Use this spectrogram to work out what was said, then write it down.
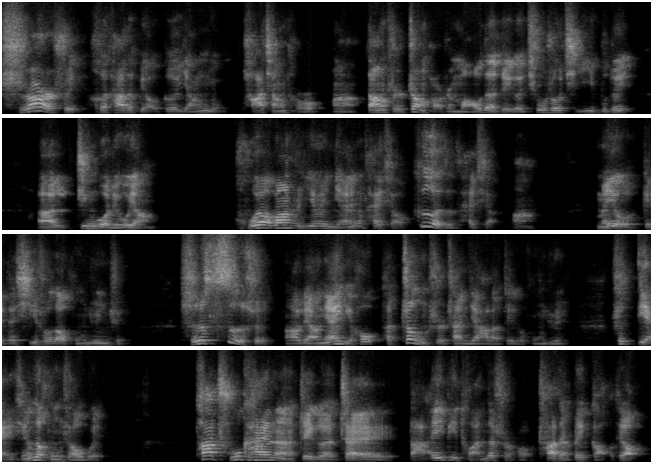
十二岁和他的表哥杨勇爬墙头啊，当时正好是毛的这个秋收起义部队啊，经过浏阳。胡耀邦是因为年龄太小，个子太小啊，没有给他吸收到红军去。十四岁啊，两年以后，他正式参加了这个红军，是典型的红小鬼。他除开呢，这个在打 AB 团的时候差点被搞掉，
